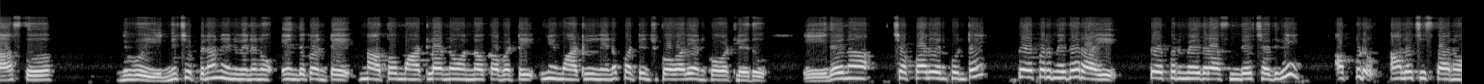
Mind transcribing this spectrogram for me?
రాస్తూ నువ్వు ఎన్ని చెప్పినా నేను వినను. ఎందుకంటే నాతో మాట్లాడను అన్నావు కాబట్టి నీ మాటలు నేను పట్టించుకోవాలి అనుకోవట్లేదు. ఏదైనా చెప్పాలి అనుకుంటే పేపర్ మీద రాయి. పేపర్ మీద రాసిందే చదివి అప్పుడు ఆలోచిస్తాను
